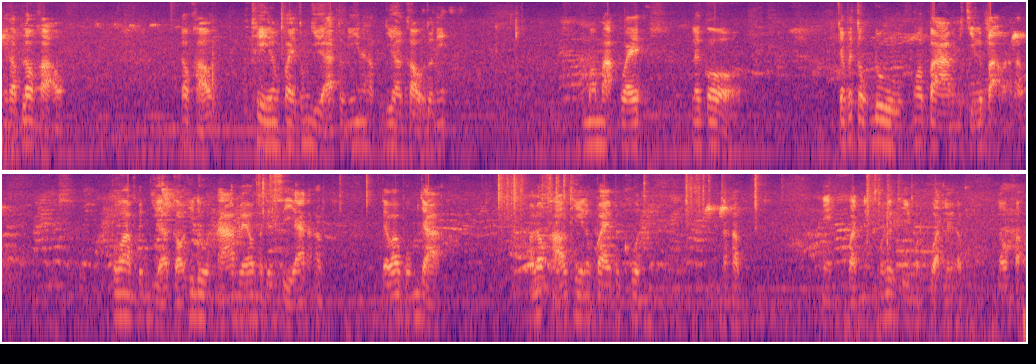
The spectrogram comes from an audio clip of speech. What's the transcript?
นะครับเหล้าขาวเหล้าขาวเทลงไปตรงเหยื่อตัวนี้นะครับเหยื่อเก่าตัวนี้ มาหมักไว้ แล้วก็ จะไปตกดูว่าปลามันจะกินหรือเปล่านะครับ เพราะว่าเป็นเหยื่อเก่าที่โดนน้ำแล้วมันจะเสียนะครับ แต่ว่าผมจะ เอาเหล้าขาวเทลงไปเป็นคนนะครับนี่ขวดหนึ่งผมจะเทหมดขวดเลยครับเหล้าขาว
